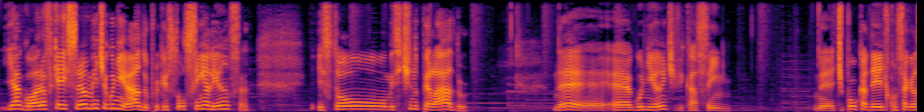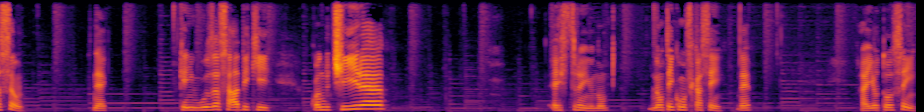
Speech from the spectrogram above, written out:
E agora eu fiquei extremamente agoniado, porque estou sem aliança. Estou me sentindo pelado né? É, é agoniante ficar sem. Né? Tipo cadeia de consagração, né? Quem usa sabe que quando tira é estranho, não, não tem como ficar sem, né? Aí eu tô sem.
